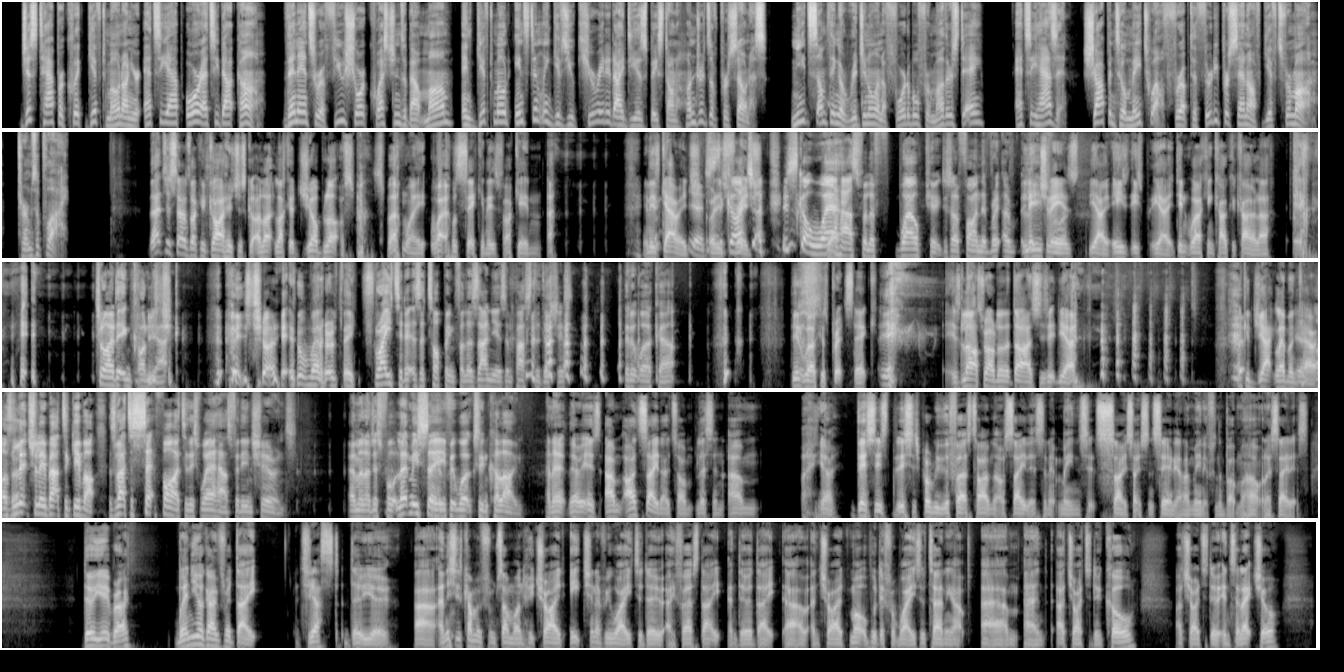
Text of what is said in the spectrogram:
Just tap or click gift mode on your Etsy app or Etsy.com. Then answer a few short questions about mom, and gift mode instantly gives you curated ideas based on hundreds of personas. Need something original and affordable for Mother's Day? Etsy has it. Shop until May 12th for up to 30% off gifts for mom. Terms apply. That just sounds like a guy who's just got a, like, a job lot of sperm whale sick in his fucking in his garage Yeah, or his guy. fridge. He's just got a warehouse full of whale puke. Just to find a, a Literally, is you know, he's, he's yeah, it didn't work in Coca Cola. tried it in cognac. he's tried it in all manner of things. grated it as a topping for lasagnas and pasta dishes. Didn't work out. Didn't work as Pritt stick. Yeah. His last roll of the dice is it, yeah. Like a Jack Lemmon Yeah, character. I was literally about to give up. I was about to set fire to this warehouse for the insurance. And then I just thought, let me see if it works in Cologne. And there, there it is. Um, I'd say though, Tom, listen, um, you know, this is this is probably the first time that I'll say this, and it means it so so sincerely, and I mean it from the bottom of my heart when I say this. Do you, bro? When you're going for a date, just do you. Uh, and this is coming from someone who tried each and every way to do a first date and do a date, uh, and tried multiple different ways of turning up. Um, and I tried to do cool, I tried to do intellectual,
